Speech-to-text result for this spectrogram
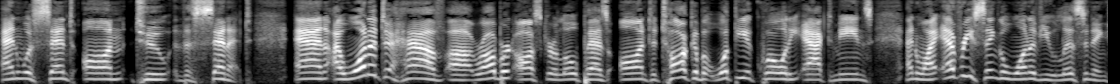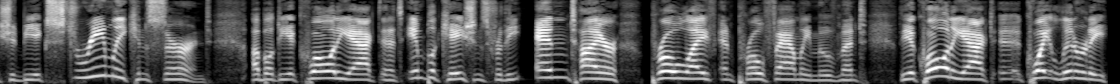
and was sent on to the Senate. And I wanted to have uh, Robert Oscar Lopez on to talk about what the Equality Act means and why every single one of you listening should be extremely concerned about the Equality Act and its implications for the entire pro life and pro family movement. The Equality Act, uh, quite literally,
